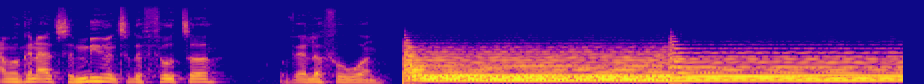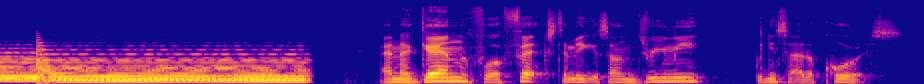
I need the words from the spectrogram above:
we're going to add some movement to the filter with LFO1. And again, for effects to make it sound dreamy, we need to add a chorus.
